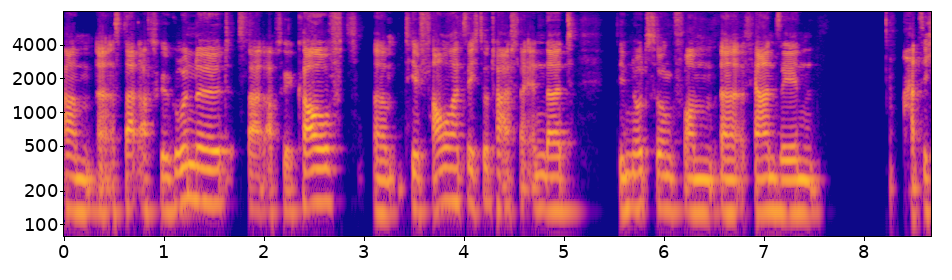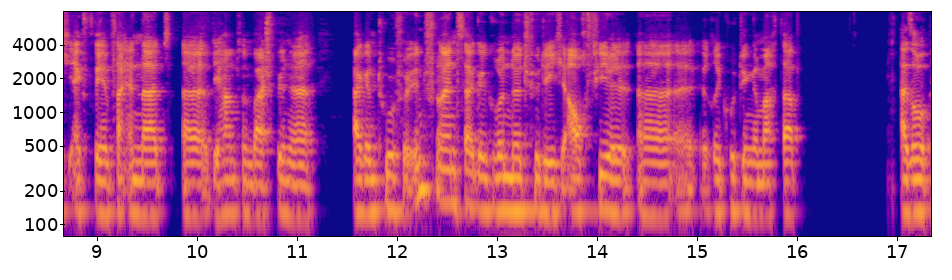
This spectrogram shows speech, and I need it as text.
haben äh, Startups gegründet, Startups gekauft, ähm, TV hat sich total verändert, die Nutzung vom äh, Fernsehen hat sich extrem verändert. Äh, wir haben zum Beispiel eine Agentur für Influencer gegründet, für die ich auch viel äh, Recruiting gemacht habe. Also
